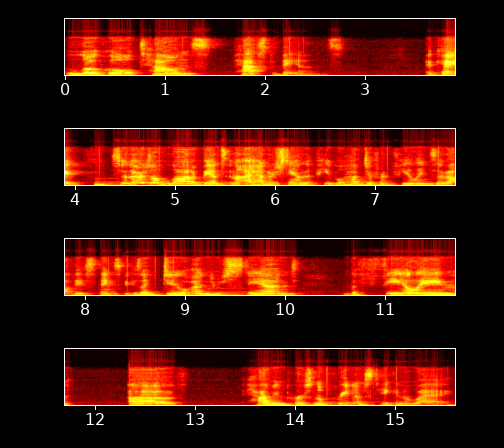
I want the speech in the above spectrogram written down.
local towns passed bans. Okay, so there's a lot of bans, and I understand that people have different feelings about these things because I do understand the feeling of having personal freedoms taken away.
